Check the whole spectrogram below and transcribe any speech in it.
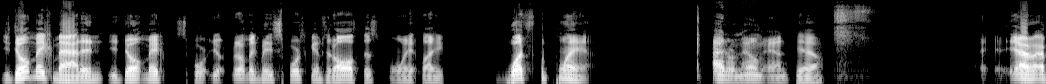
you don't make Madden, you don't make sport, you don't make many sports games at all at this point. Like, what's the plan? I don't know, man. Yeah yeah, I,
